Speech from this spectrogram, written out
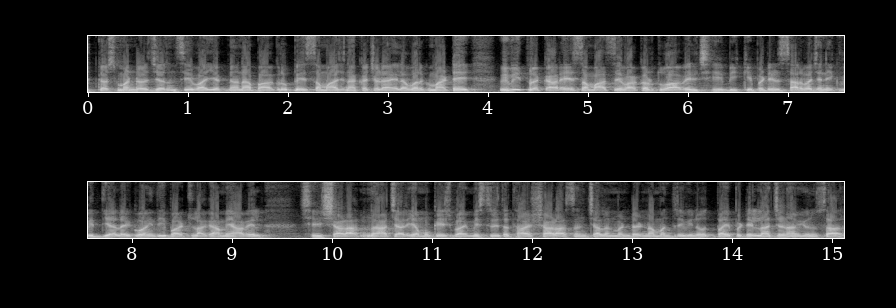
ઉત્કર્ષ મંડળ જનસેવા યજ્ઞના ભાગરૂપે સમાજના કચડાયેલા વર્ગ માટે વિવિધ પ્રકારે સમાજ સેવા કરતું આવેલ છે. બીકે પટેલ સાર્વજનિક વિદ્યાલય ગોંદી બાટલા ગામે આવેલ છે. શાળાના આચાર્ય મુકેશભાઈ મિસ્ત્રી તથા શાળા સંચાલન મંડળના મંત્રી વિનોદભાઈ પટેલના જણાવ્યા અનુસાર,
